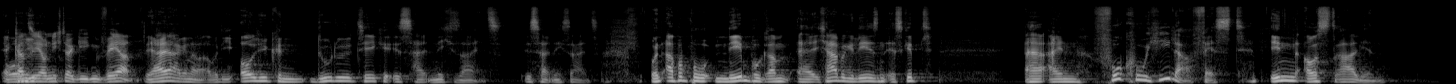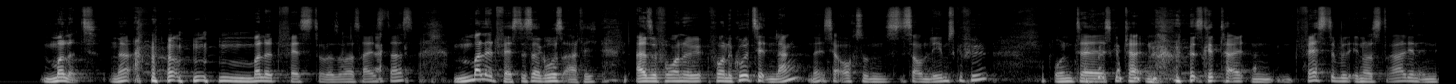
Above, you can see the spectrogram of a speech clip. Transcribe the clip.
Er All kann sich auch nicht dagegen wehren. ja, ja, genau. Aber die All-You-Can-Doodle-Theke ist halt nicht seins. Ist halt nicht seins. Und apropos Nebenprogramm, äh, ich habe gelesen, es gibt äh, ein Fokuhila-Fest in Australien. Mullet, ne? Mullet-Fest oder sowas heißt das. Mullet-Fest ist ja großartig. Also vorne, vorne kurz, hinten lang, ne? Ist ja auch so ein, ist auch ein Lebensgefühl. Und äh, es, gibt halt ein, es gibt halt ein Festival in Australien, in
